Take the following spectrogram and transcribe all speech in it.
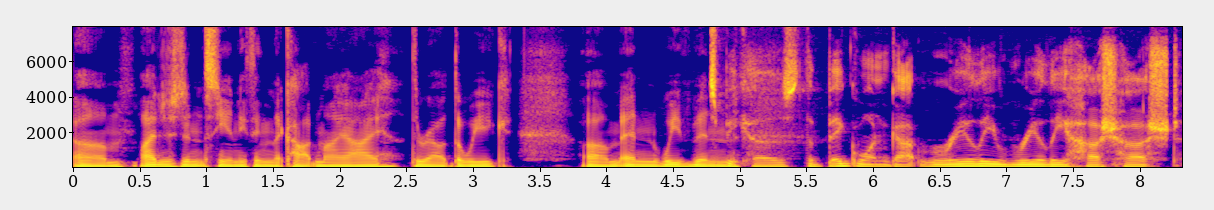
Um, I just didn't see anything that caught my eye throughout the week. Um, and we've it's been because the big one got really, really hush hushed,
